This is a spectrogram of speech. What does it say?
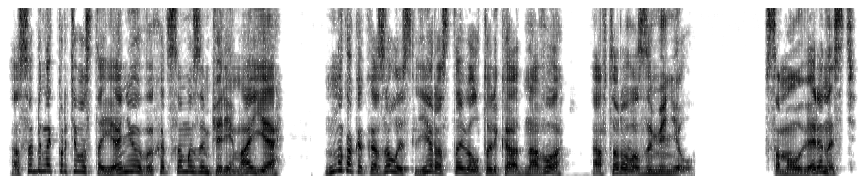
особенно к противостоянию выходцам из Империи Майя, но, как оказалось, Ли расставил только одного, а второго заменил. Самоуверенность?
